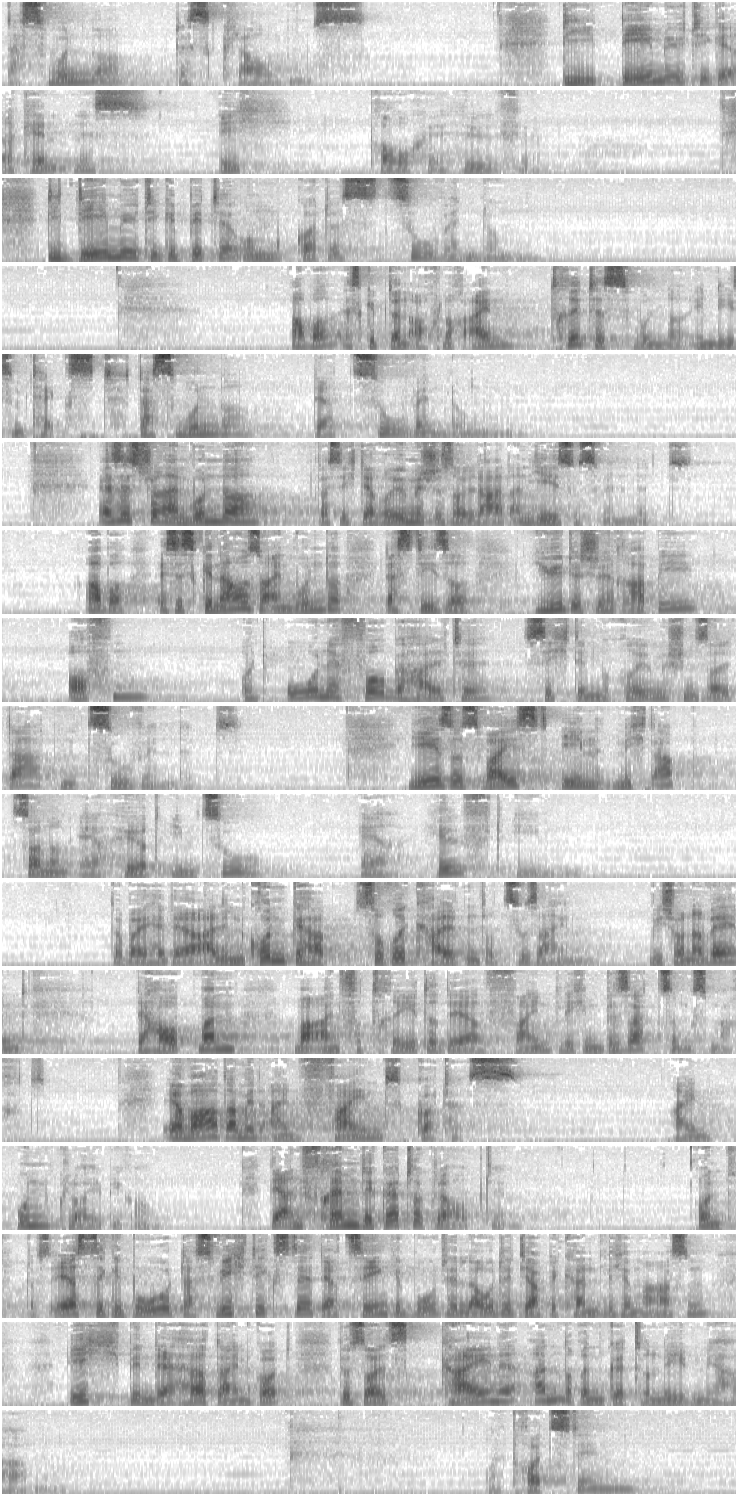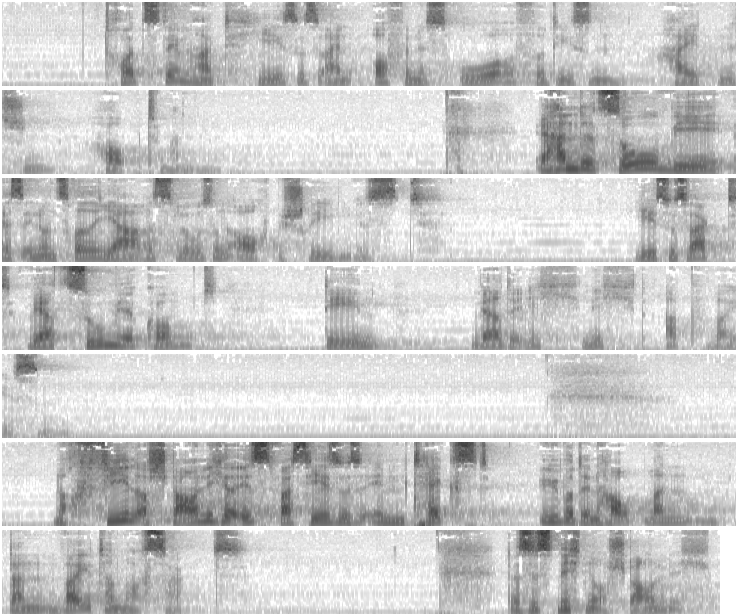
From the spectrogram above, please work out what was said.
Das Wunder des Glaubens. Die demütige Erkenntnis, ich brauche Hilfe. Die demütige Bitte um Gottes Zuwendung. Aber es gibt dann auch noch ein drittes Wunder in diesem Text, das Wunder der Zuwendung. Es ist schon ein Wunder, dass sich der römische Soldat an Jesus wendet. Aber es ist genauso ein Wunder, dass dieser jüdische Rabbi offen und ohne Vorbehalte sich dem römischen Soldaten zuwendet. Jesus weist ihn nicht ab, sondern er hört ihm zu. Er hilft ihm. Dabei hätte er allen Grund gehabt, zurückhaltender zu sein, wie schon erwähnt. Der Hauptmann war ein Vertreter der feindlichen Besatzungsmacht. Er war damit ein Feind Gottes, ein Ungläubiger, der an fremde Götter glaubte. Und das erste Gebot, das wichtigste der zehn Gebote lautet ja bekanntlichermaßen, ich bin der Herr dein Gott, du sollst keine anderen Götter neben mir haben. Und trotzdem Trotzdem hat Jesus ein offenes Ohr für diesen heidnischen Hauptmann. Er handelt so, wie es in unserer Jahreslosung auch beschrieben ist. Jesus sagt, wer zu mir kommt, den werde ich nicht abweisen. Noch viel erstaunlicher ist, was Jesus im Text über den Hauptmann dann weiter noch sagt. Das ist nicht nur erstaunlich,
